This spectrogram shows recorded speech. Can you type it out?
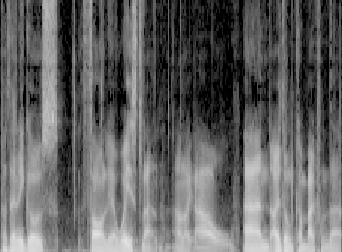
But then he goes Thalia Wasteland. I'm like, oh, and I don't come back from that,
